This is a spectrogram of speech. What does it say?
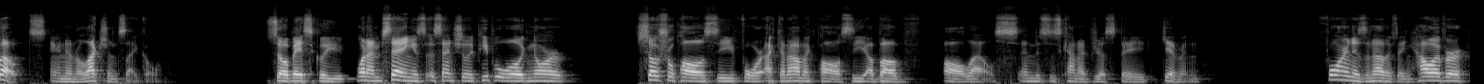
vote in an election cycle. So basically, what I'm saying is essentially people will ignore social policy for economic policy above all else. And this is kind of just a given. Foreign is another thing. However,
